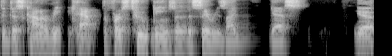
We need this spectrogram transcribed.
to just kind of recap the first two games of the series, I guess. Yeah.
